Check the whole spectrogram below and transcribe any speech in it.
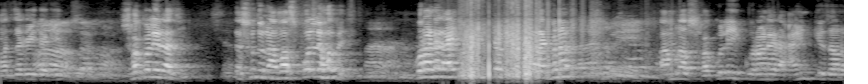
হাত জায়গায় দেখে। সকলে রাজি? তা শুধু নামাজ পড়লে হবে? কোরআনের আইন প্রতিষ্ঠা লাগবে না? আমরা সকলেই কোরআনের আইনকে যেন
